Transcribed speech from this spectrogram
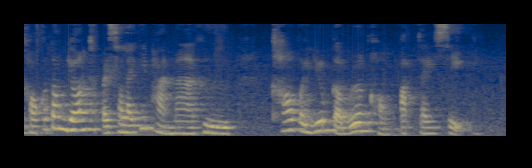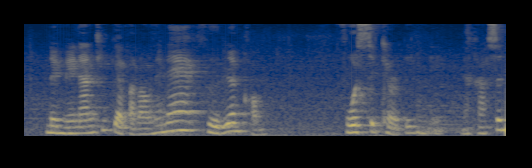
เขาก็ต้องย้อนกลับไปสไลด์ที่ผ่านมาคือ เข้าไปยุ่งกับเรื่องของปัจจัยสี่หนึ่งในนั้นที่เกี่ยวกับเราแน่ๆ คือเรื่องของ food security นั่นะคะซึ่ง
